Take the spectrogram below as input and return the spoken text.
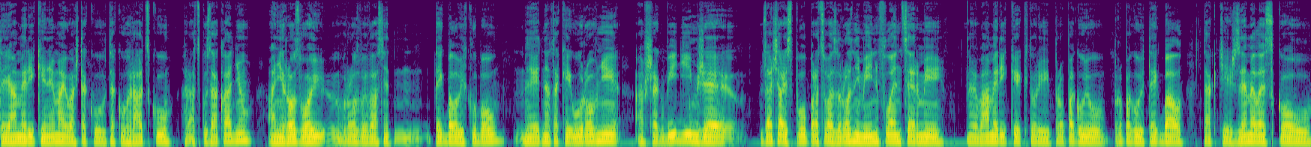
tej Amerike nemajú až takú, takú hrácku, hrácku základňu. Ani rozvoj, rozvoj vlastne tekbalových klubov je na takej úrovni, avšak vidím, že začali spolupracovať s rôznymi influencermi v Amerike, ktorí propagujú, propagujú tekbal, taktiež s MLS-kou,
